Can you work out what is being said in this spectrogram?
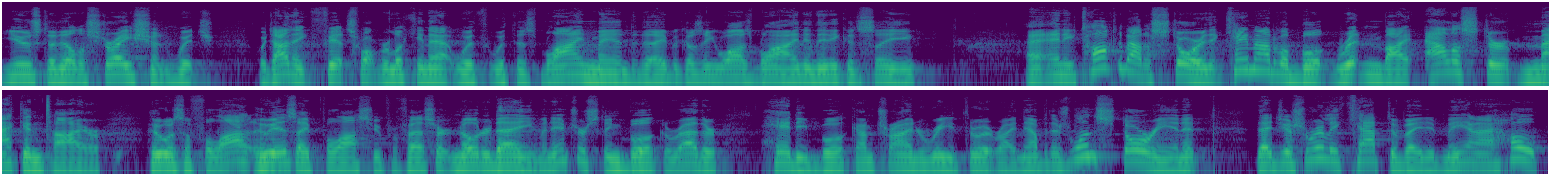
used an illustration which, which I think fits what we're looking at with, with this blind man today because he was blind and then he could see. And he talked about a story that came out of a book written by Alasdair MacIntyre, who, was a philo- who is a philosophy professor at Notre Dame. An interesting book, a rather heady book. I'm trying to read through it right now, but there's one story in it that just really captivated me, and I hope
